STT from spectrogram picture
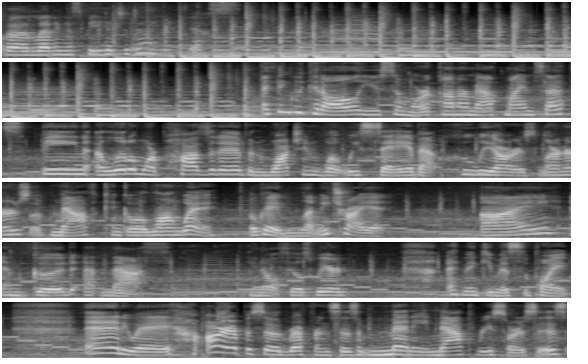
for letting us be here today. Yes. I think we could all use some work on our math mindsets. Being a little more positive and watching what we say about who we are as learners of math can go a long way. Okay, let me try it. I am good at math. You know, it feels weird. I think you missed the point. Anyway, our episode references many math resources,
